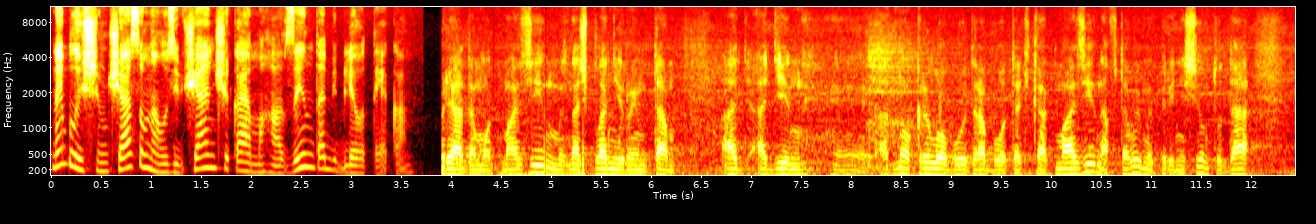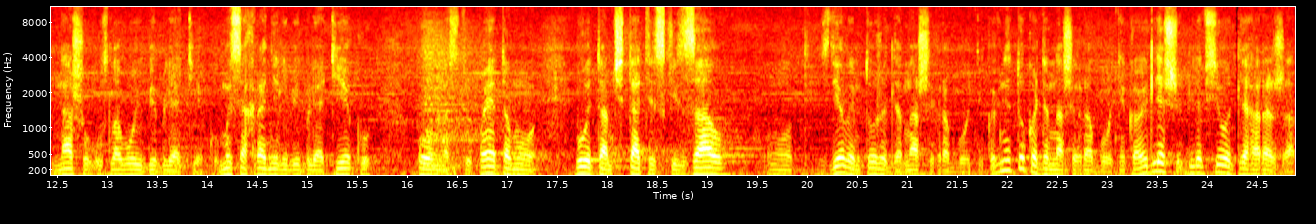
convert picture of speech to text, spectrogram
Найближчим часом на лозівчан чекає магазин та бібліотека. Рядом вот магазин, мы, значит, планируем там од- один, э, одно крыло будет работать как магазин, а второй мы перенесем туда нашу узловую библиотеку. Мы сохранили библиотеку полностью, поэтому будет там читательский зал, вот, сделаем тоже для наших работников. Не только для наших работников, а для, для всего, для горожан.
